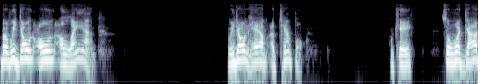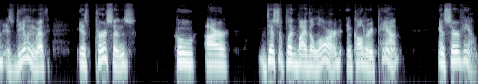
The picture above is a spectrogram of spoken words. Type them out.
But we don't own a land. We don't have a temple. Okay? So what God is dealing with is persons who are disciplined by the Lord and called to repent and serve him.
